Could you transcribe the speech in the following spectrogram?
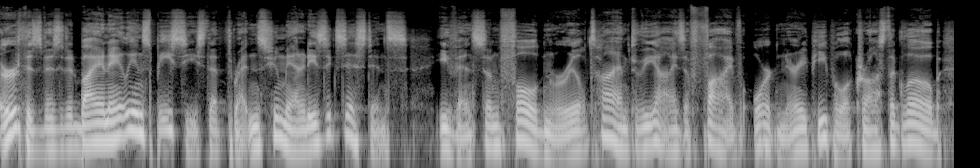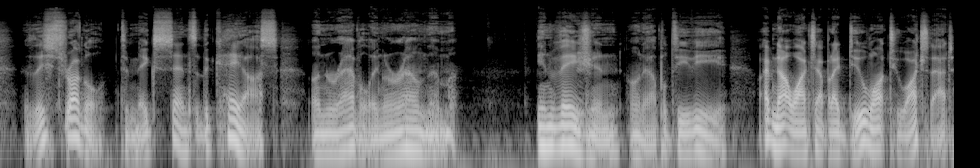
Earth is visited by an alien species that threatens humanity's existence. Events unfold in real time through the eyes of five ordinary people across the globe as they struggle to make sense of the chaos unraveling around them. Invasion on Apple TV. I've not watched that, but I do want to watch that.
